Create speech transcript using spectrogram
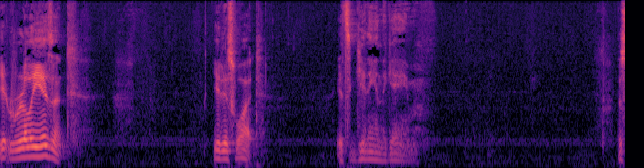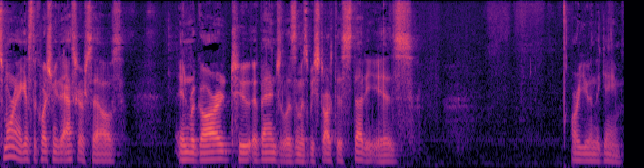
It really isn't. It is what? It's getting in the game. This morning, I guess the question we need to ask ourselves in regard to evangelism as we start this study is Are you in the game?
